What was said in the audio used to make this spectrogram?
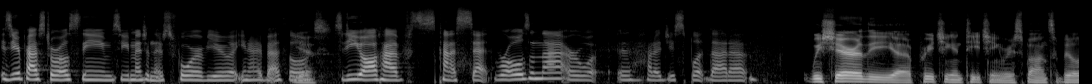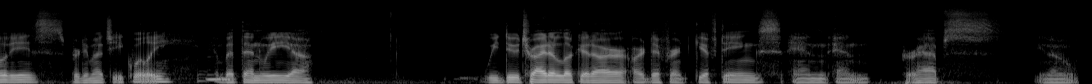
Is your pastoral theme? So you mentioned there's four of you at United Bethel. Yes. So do you all have kind of set roles in that, or what? Uh, how did you split that up? We share the uh, preaching and teaching responsibilities pretty much equally, Mhm. but then we uh, we do try to look at our, our different giftings and and perhaps you know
